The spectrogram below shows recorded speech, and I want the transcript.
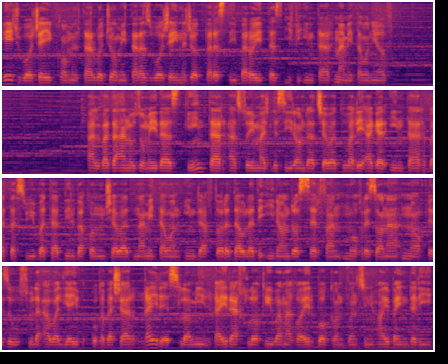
هیچ واژه کاملتر و جامعتر از واژه نجات پرستی برای تضعیف این طرح نمی‌توان یافت. البته هنوز امید است که این طرح از سوی مجلس ایران رد شود ولی اگر این طرح به تصویب و تبدیل به قانون شود نمی‌توان این رفتار دولت ایران را صرفا مغرضانه ناقض اصول اولیه حقوق بشر غیر اسلامی غیر اخلاقی و مغایر با کنوانسیون های بین‌المللی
